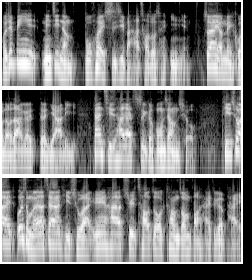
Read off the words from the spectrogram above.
我觉得兵役，民进党不会实际把它操作成一年，虽然有美国老大哥的压力，但其实他在试个风向球，提出来为什么要现在提出来？因为他要去操作抗中保台这个牌，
